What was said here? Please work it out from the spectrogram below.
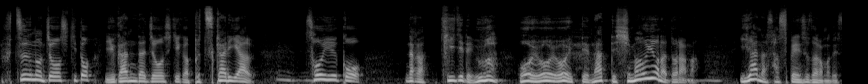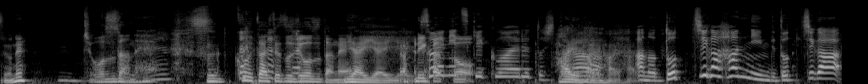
普通の常識と歪んだ常識がぶつかり合う、そういうこうなんか聞いててうわおいおいおいってなってしまうようなドラマ。嫌なサスペンスドラマですよね。上手だね。すっごい解説上手だね。いやいやいやいや。ありがとう。それに付け加えるとしたはいはいらはいはい。あのどっちが犯人でどっちが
